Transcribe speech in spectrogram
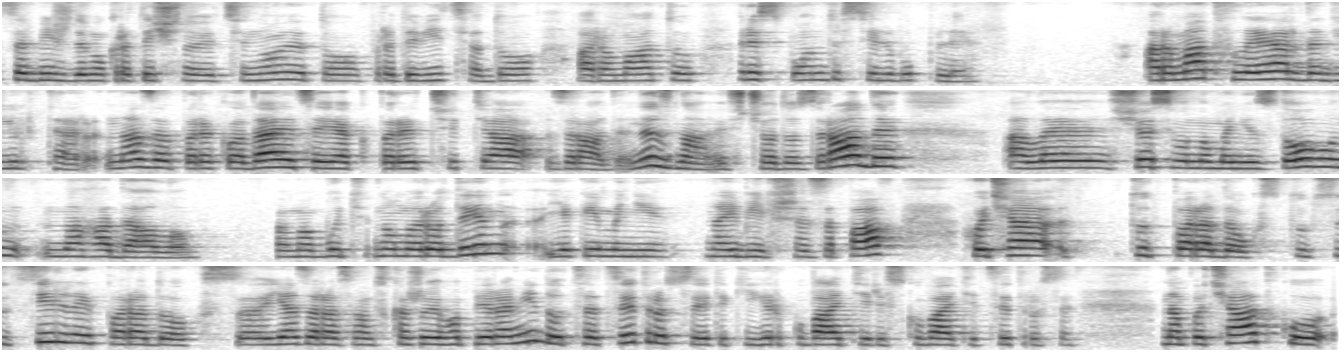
за більш демократичною ціною, то придивіться до аромату Responde plaît. Аромат Флеяр d'Adultère. Назва перекладається як передчуття зради. Не знаю щодо зради, але щось воно мені знову нагадало. Мабуть, номер один, який мені найбільше запав. Хоча тут парадокс, тут суцільний парадокс. Я зараз вам скажу його піраміду. Це цитруси, такі гіркуваті, різкуваті цитруси. На початку,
